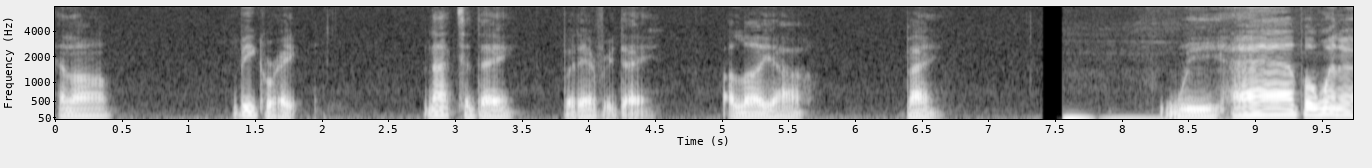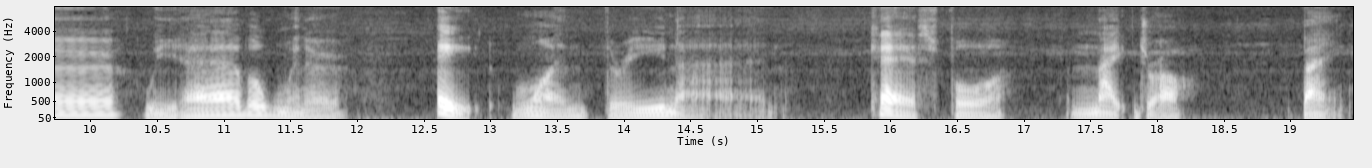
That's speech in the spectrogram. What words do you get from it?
and um, be great. Not today, but every day. I love y'all. Bye. We have a winner. We have a winner. 8139. Cash 4 night draw. Bang.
